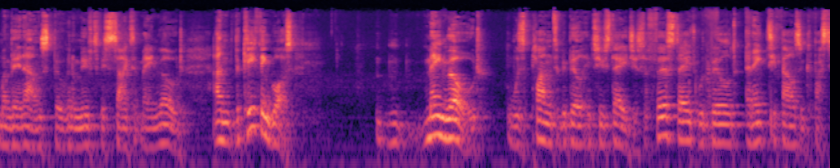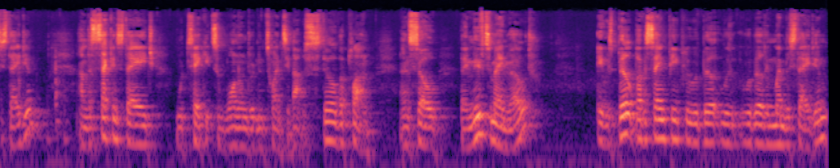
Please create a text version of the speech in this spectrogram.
when they announced they were going to move to this site at Maine Road. And the key thing was, Maine Road was planned to be built in two stages. The first stage would build an 80,000 capacity stadium, and the second stage would take it to 120. That was still the plan. And so they moved to Maine Road, it was built by the same people who were, built, were building Wembley Stadium,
